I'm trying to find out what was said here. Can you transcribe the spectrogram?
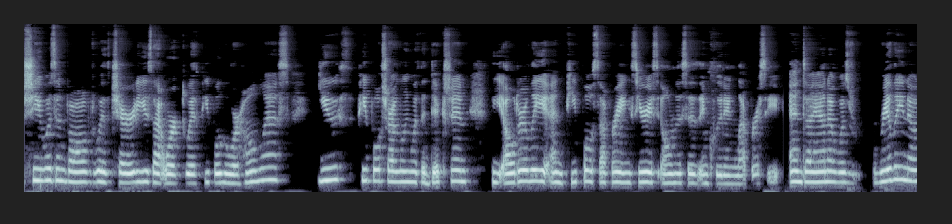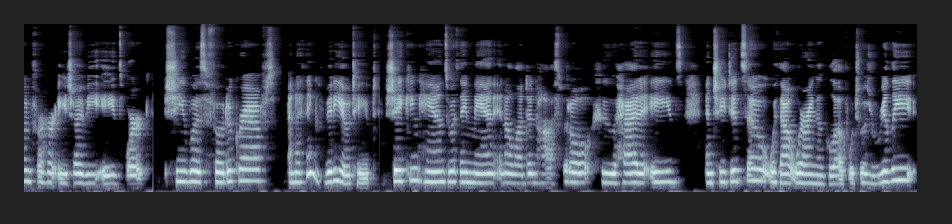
She was involved with charities that worked with people who were homeless, youth, people struggling with addiction, the elderly, and people suffering serious illnesses, including leprosy. And Diana was really known for her HIV AIDS work she was photographed and I think videotaped shaking hands with a man in a London hospital who had AIDS, and she did so without wearing a glove, which was really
